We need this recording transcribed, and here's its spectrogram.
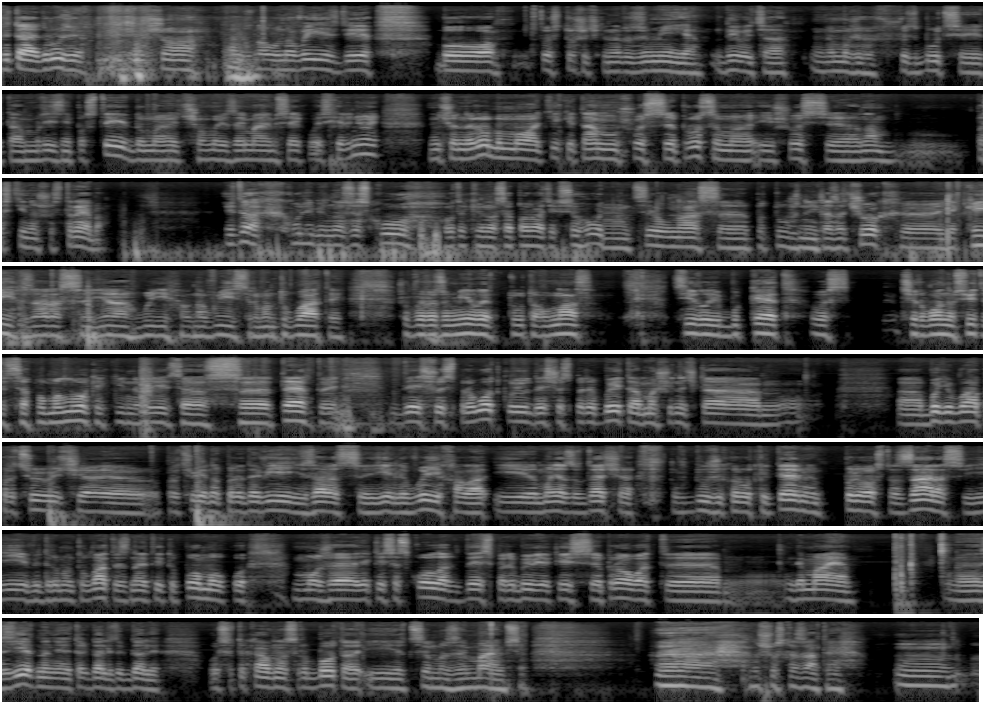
Вітаю, друзі. Ну що, знову на виїзді, бо хтось трошечки не розуміє, дивиться, не може в Фейсбуці там різні пости, думають, що ми займаємося якоюсь херньою, нічого не робимо, а тільки там щось просимо і щось е, нам постійно щось треба. І так, Кулібін на зв'язку. Отакий у нас апаратик сьогодні. Це у нас е, потужний казачок, е, який зараз я виїхав на виїзд ремонтувати. Щоб ви розуміли, тут у нас цілий букет ось червоним світиться помилок, який не виявиться стерти. Десь щось з проводкою, десь щось перебите, машиночка. Бойова працююча, е, працює на передовій, зараз єлі виїхала, і моя задача в дуже короткий термін. Просто зараз її відремонтувати, знайти ту помилку. Може, якийсь осколок, десь перебив якийсь провод, е, немає е, з'єднання і так далі. так далі. Ось така в нас робота і цим ми займаємося. Ну що сказати,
